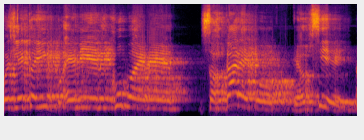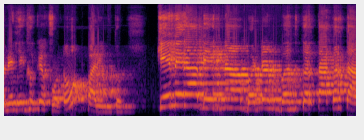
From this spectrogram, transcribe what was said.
પછી લેખક એની એને ખૂબ એને સહકાર આપ્યો એ હપસીએ અને લેખકે ફોટો પાડી લીધો. કેમેરા બેગના બટન બંધ કરતા કરતા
